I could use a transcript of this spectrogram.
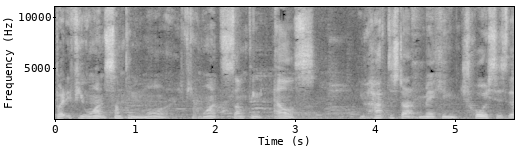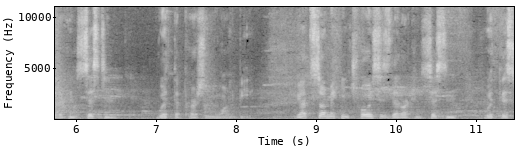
But if you want something more, if you want something else, you have to start making choices that are consistent with the person you want to be. You have to start making choices that are consistent with this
